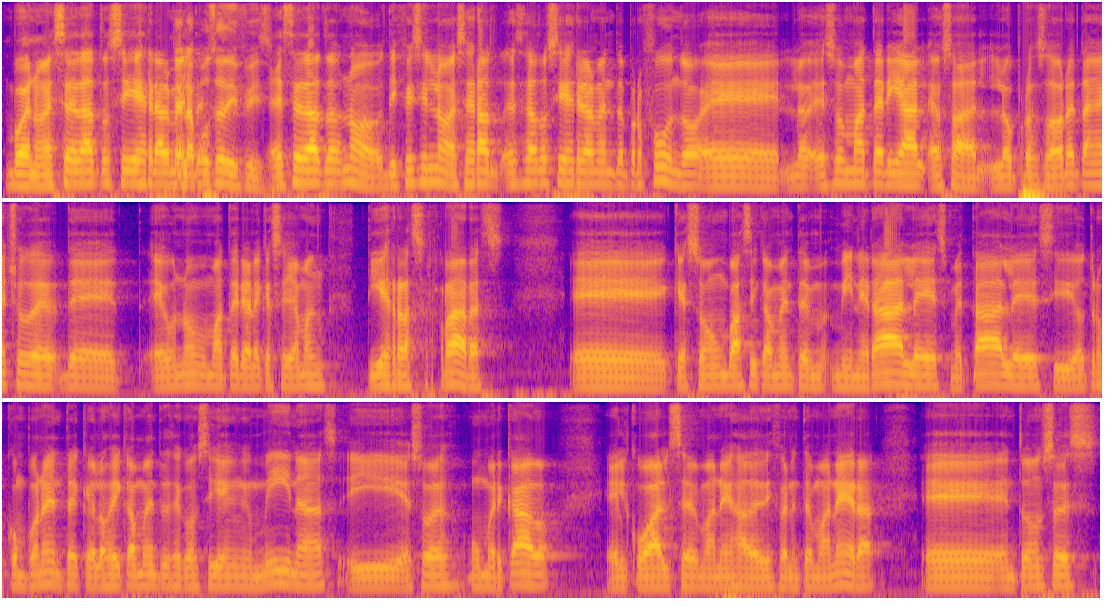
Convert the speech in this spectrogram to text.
Bueno, ese dato sí es realmente... Te la puse difícil. Ese dato, no, difícil no, ese, ese dato sí es realmente profundo. Eh, lo- esos materiales, o sea, los procesadores están hechos de, de eh, unos materiales que se llaman tierras raras, eh, que son básicamente minerales, metales y otros componentes que lógicamente se consiguen en minas y eso es un mercado el cual se maneja de diferente manera. Eh, entonces,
